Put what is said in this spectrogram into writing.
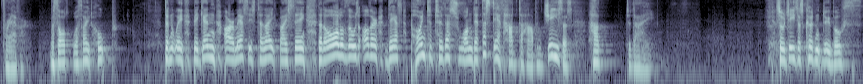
forever, without, without hope. Didn't we begin our message tonight by saying that all of those other deaths pointed to this one death? This death had to happen. Jesus had to die. So Jesus couldn't do both.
